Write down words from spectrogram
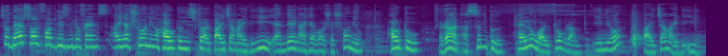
So that's all for this video friends. I have shown you how to install pycharm ide and then i have also shown you how to run a simple hello world program in your pycharm ide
